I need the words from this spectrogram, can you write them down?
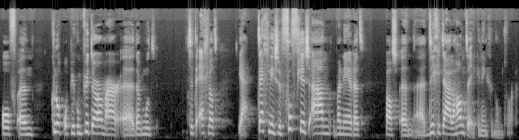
of een knop op je computer. Maar uh, daar moet, zitten echt wat ja, technische foefjes aan wanneer het pas een uh, digitale handtekening genoemd wordt.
